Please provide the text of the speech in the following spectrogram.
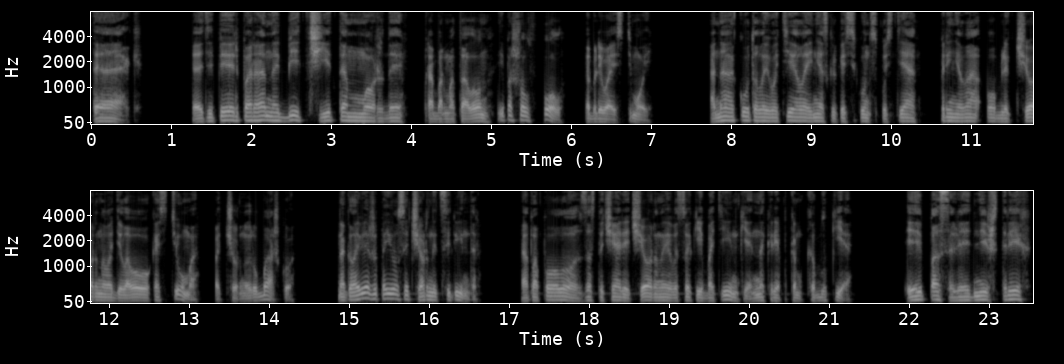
«Так, а теперь пора набить чьи-то морды», — пробормотал он и пошел в пол, обливаясь тьмой. Она окутала его тело и несколько секунд спустя приняла облик черного делового костюма под черную рубашку. На голове же появился черный цилиндр, а по полу застучали черные высокие ботинки на крепком каблуке. И последний штрих.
